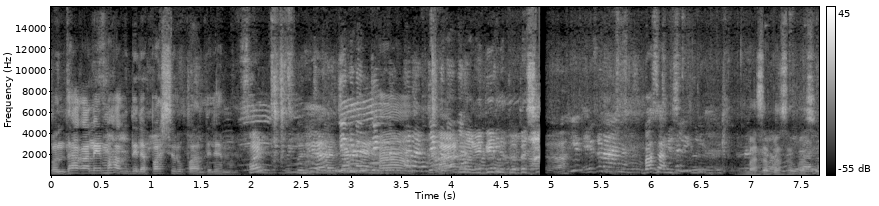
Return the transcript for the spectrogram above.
पण धागा लय महाग दिला पाचशे रुपयाला दिलाय मग आठवणी दिली तर तशी. बसा बसा बसा बसा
